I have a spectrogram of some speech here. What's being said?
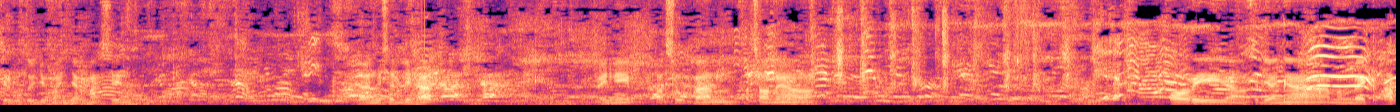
1007 Banjarmasin dan bisa dilihat ini pasukan personel Polri yang sedianya membackup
